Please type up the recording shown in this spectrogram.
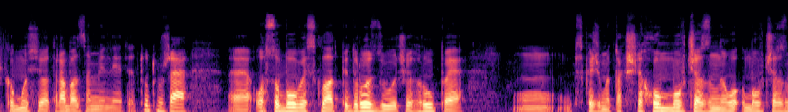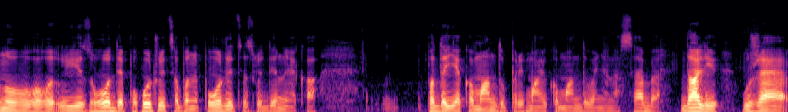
і комусь його треба замінити. Тут вже е, особовий склад підрозділу чи групи скажімо так, шляхом мовчазного, мовчазної згоди погоджується або не погоджується з людиною, яка подає команду, приймає командування на себе. Далі вже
